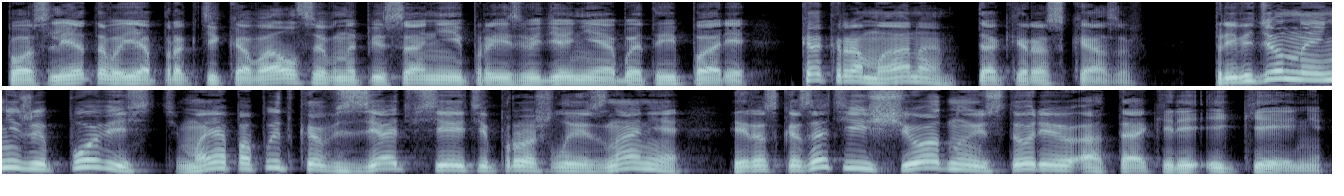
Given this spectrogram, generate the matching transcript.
После этого я практиковался в написании произведений об этой паре, как романа, так и рассказов. Приведенная ниже повесть – моя попытка взять все эти прошлые знания и рассказать еще одну историю о Такере и Кейне,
